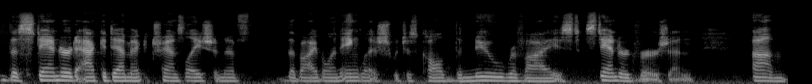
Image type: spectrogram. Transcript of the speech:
the standard academic translation of the Bible in English, which is called the New Revised Standard Version. Um,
